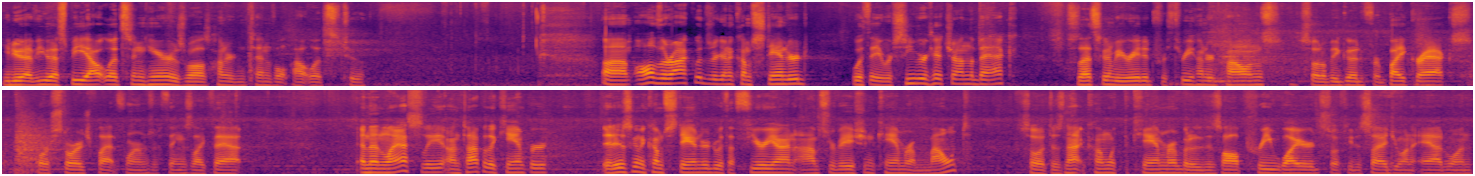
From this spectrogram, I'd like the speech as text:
You do have USB outlets in here as well as 110 volt outlets too. Um, all the Rockwoods are going to come standard with a receiver hitch on the back. So that's going to be rated for 300 pounds. So it'll be good for bike racks or storage platforms or things like that. And then lastly, on top of the camper, it is going to come standard with a Furrion observation camera mount. So it does not come with the camera, but it is all pre-wired. So if you decide you want to add one,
